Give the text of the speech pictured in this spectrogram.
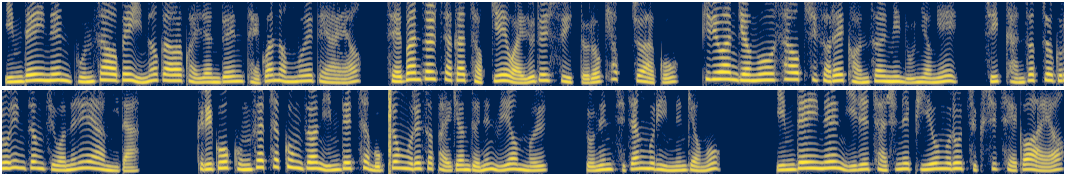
임대인은 본 사업의 인허가와 관련된 대관 업무에 대하여 재반 절차가 적기에 완료될 수 있도록 협조하고 필요한 경우 사업시설의 건설 및 운영에 직 간접적으로 행정 지원을 해야 합니다. 그리고 공사 착공 전 임대차 목적물에서 발견되는 위험물 또는 지작물이 있는 경우 임대인은 이를 자신의 비용으로 즉시 제거하여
